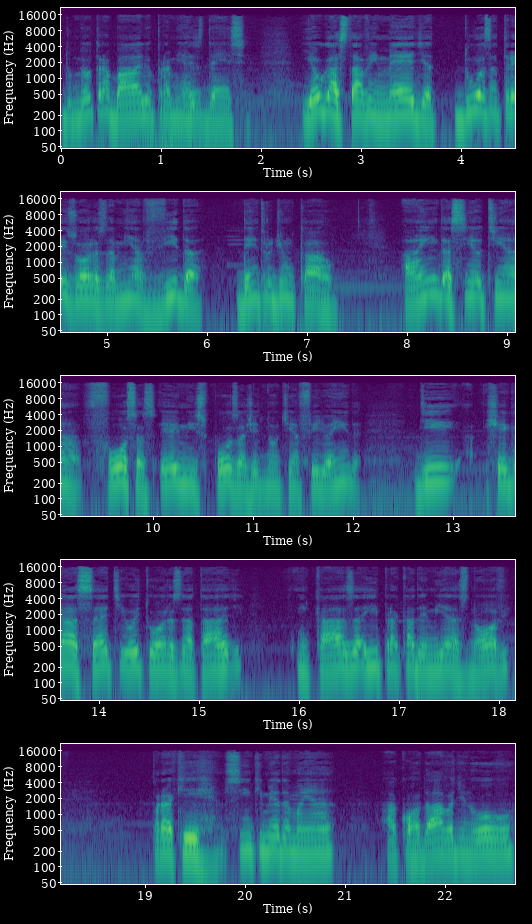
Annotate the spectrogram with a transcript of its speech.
do meu trabalho para minha residência. E eu gastava em média duas a três horas da minha vida dentro de um carro. Ainda assim eu tinha forças, eu e minha esposa, a gente não tinha filho ainda, de chegar às 7, 8 horas da tarde em casa e ir para a academia às 9, para que 5 e meia da manhã acordava de novo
